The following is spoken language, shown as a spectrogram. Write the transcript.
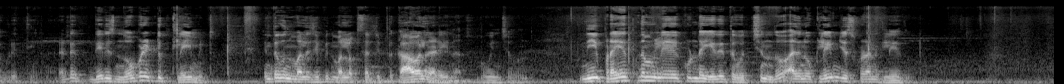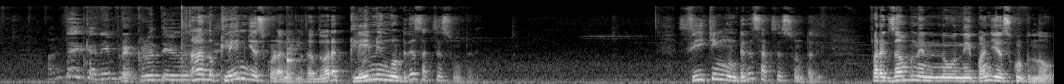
everything అంటే there is nobody to claim it ఇంతకుముందు మళ్ళీ చెప్పింది మళ్ళీ ఒకసారి చెప్తే కావాలని అడిగిన ముగించే ముందు. నీ ప్రయత్నం లేకుండా ఏదైతే వచ్చిందో అది నువ్వు క్లెయిమ్ చేసుకోవడానికి లేదు. అంటే కానీ ప్రకృతి ఆ, నువ్వు క్లెయిమ్ చేసుకోవడానికి లేదు. తద్వారా క్లెయిమింగ్ ఉంటుంది సక్సెస్ ఉంటుంది. సీకింగ్ ఉంటుంది సక్సెస్ ఉంటుంది. ఫర్ ఎగ్జాంపుల్ నేను నువ్వు నీ పని చేసుకుంటున్నావు.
